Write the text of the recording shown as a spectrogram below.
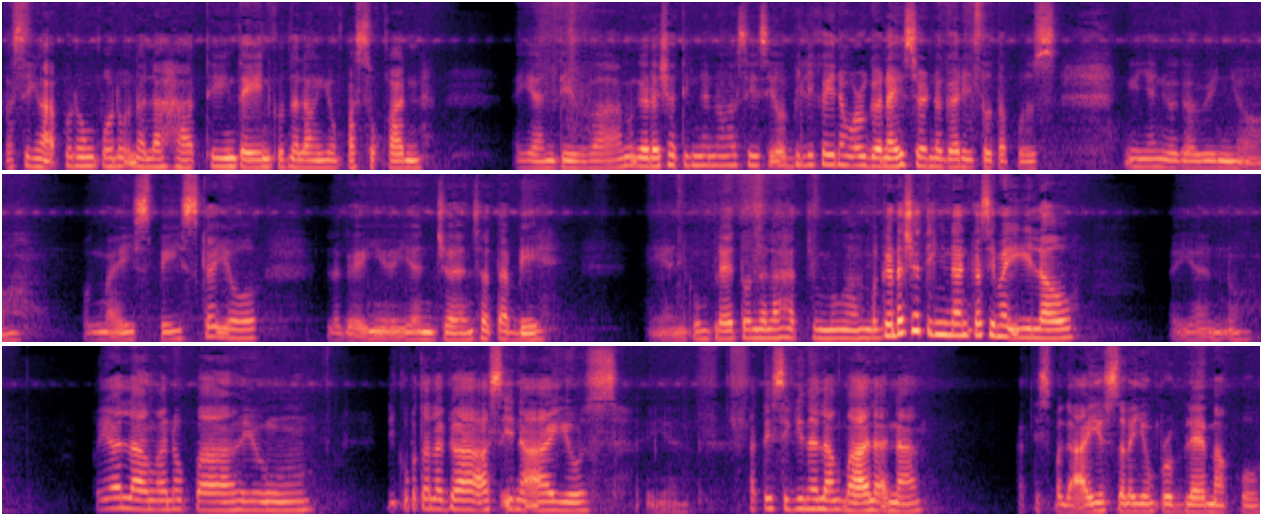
Kasi nga, punong-puno na lahat. Hintayin ko na lang yung pasukan. Ayan, di ba? Maganda siya tingnan mga sisi. O, bili kayo ng organizer na ganito. Tapos, ganyan gagawin nyo. Pag may space kayo, lagay nyo yan dyan sa tabi. Ayan, kumpleto na lahat yung mga... Maganda siya tingnan kasi may ilaw. Ayan, o. Kaya lang, ano pa, yung... Di ko pa talaga as inaayos. Ayan. At least, sige na lang, bahala na. At least, pag-aayos na lang yung problema ko.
